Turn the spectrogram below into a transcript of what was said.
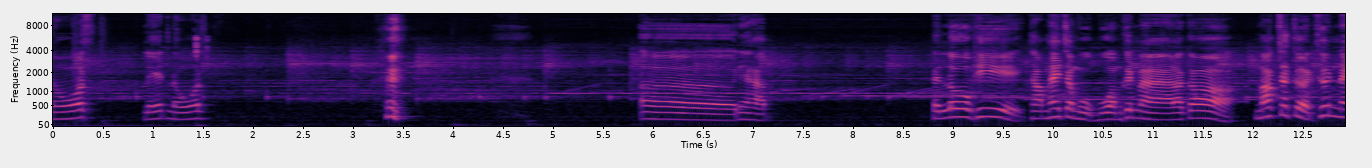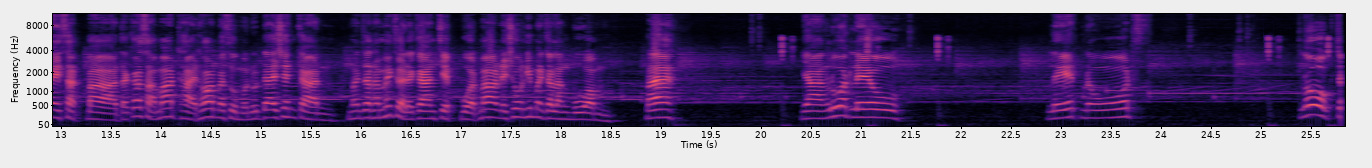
โนสเลดโนส เออเนี่ยครับ เป็นโรคที่ทำให้จมูกบวมขึ้นมา แล้วก็มักจะเกิดขึ้นในสัตว์ป่า แต่ก็สามารถถ่ายทอดมาสู่มนุษย์ได้เช่นกัน มันจะทำให้เกิดอาการเจ็บปวดมากในช่วงที่มันกำลังบวมไปอย่างรวดเร็วเลดโนสโรคจ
